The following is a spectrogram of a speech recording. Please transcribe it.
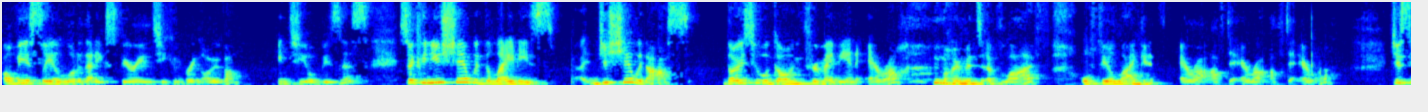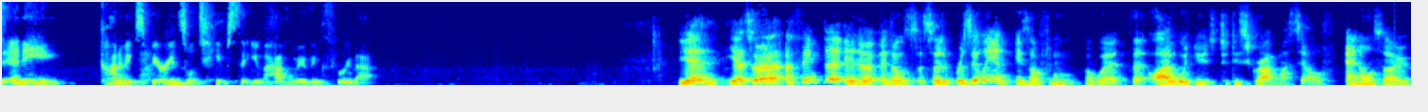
obviously a lot of that experience you can bring over into your business. So, can you share with the ladies, just share with us, those who are going through maybe an error moment of life or feel like mm-hmm. it's error after error after error? Just any kind of experience or tips that you have moving through that? Yeah, yeah. So I, I think that it, it also, so resilient is often a word that I would use to describe myself. And also,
